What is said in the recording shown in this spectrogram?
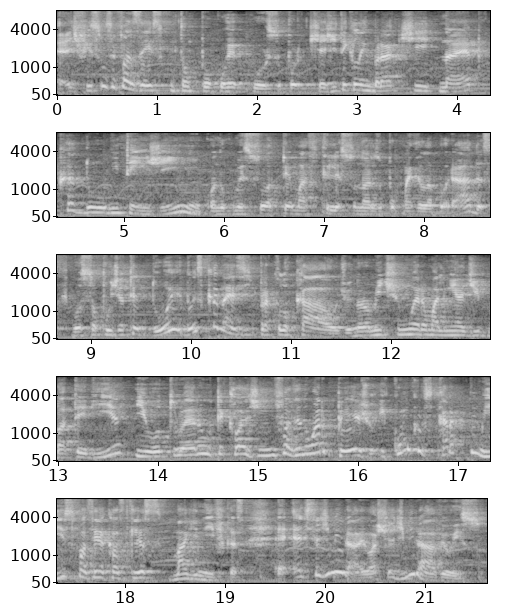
É difícil você fazer isso com tão pouco recurso, porque a gente tem que lembrar que na época do Nintendinho, quando começou a ter umas trilhas sonoras um pouco mais elaboradas, você só podia ter dois, dois canais para colocar áudio. Normalmente um era uma linha de bateria e outro era o tecladinho fazendo um arpejo. E como que os caras com isso fazem aquelas trilhas magníficas? É, é, de se admirar, eu acho admirável isso.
